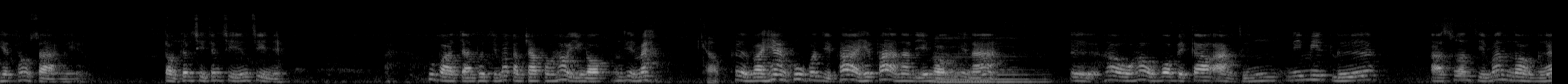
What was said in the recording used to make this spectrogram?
เฮ็ดเฮาสร้างนี่ต้องจังซี่จังซี่จังซี่เนี่ยครูบาอาจารย์เพิ่นสิมากำชับของเฮาเองดอกจังซี่ไหม ครับเพิ่นว่าแห้งครูเพิ่นสิพาเฮ็ดพาอันนั้นเองดอกจังซี่นะอืมเออเฮาเฮาบ่ไปกล่าวอ้างถึงนิมิตหรืออ่าส่วนที่มันนอกเหนือ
